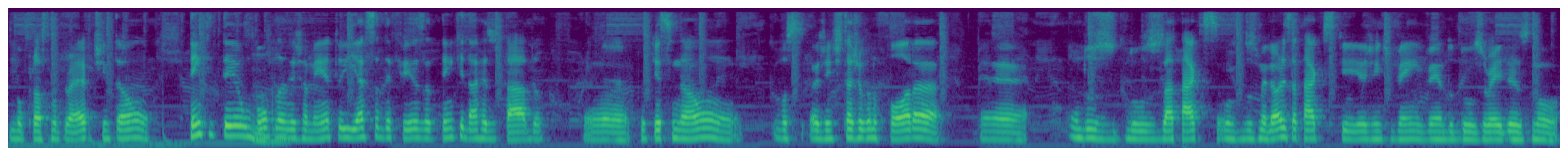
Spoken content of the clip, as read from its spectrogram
no próximo draft. Então tem que ter um bom uhum. planejamento e essa defesa tem que dar resultado, é, porque senão você, a gente está jogando fora é, um dos, dos, ataques, um dos melhores ataques que a gente vem vendo dos Raiders no,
